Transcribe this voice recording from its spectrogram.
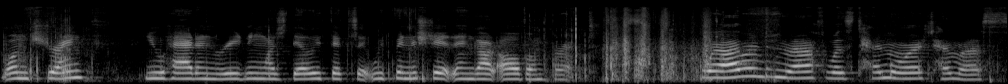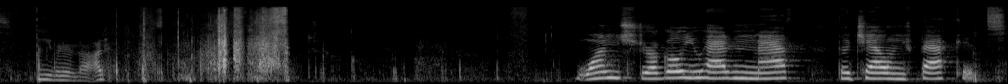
One strength you had in reading was daily fix it. We finished it and got all of them correct. What I learned in math was 10 more, 10 less, even and odd. One struggle you had in math, the challenge packets.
